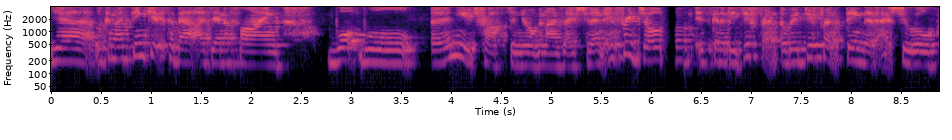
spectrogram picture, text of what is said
Yeah, look, and I think it's about identifying what will earn you trust in your organization. And every job is going to be different. There'll be a different thing that actually will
